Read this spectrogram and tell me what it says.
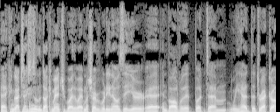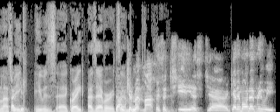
Uh, congratulations on the documentary, by the way. I'm not sure everybody knows that you're uh, involved with it, but um, we had the director on last Thank week. You. He was uh, great as ever. It's, Duncan um, McMath is a genius, Jar. Get him on every week.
